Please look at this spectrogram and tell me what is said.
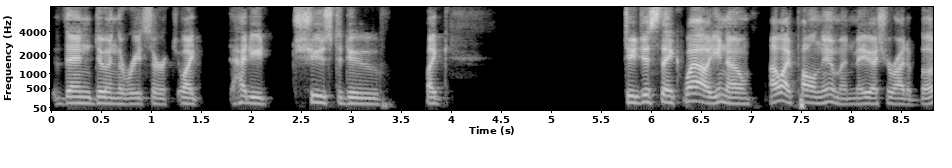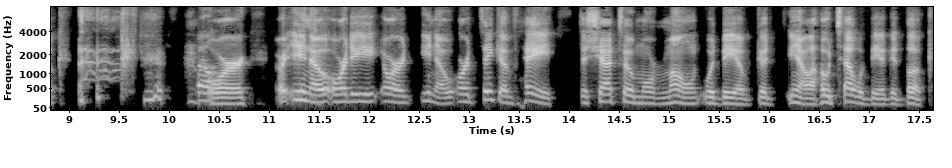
then doing the research? Like, how do you choose to do like? Do you just think, well, you know, I like Paul Newman, maybe I should write a book, Well, or or you know, or do you, or you know, or think of, hey, the Chateau Marmont would be a good, you know, a hotel would be a good book.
